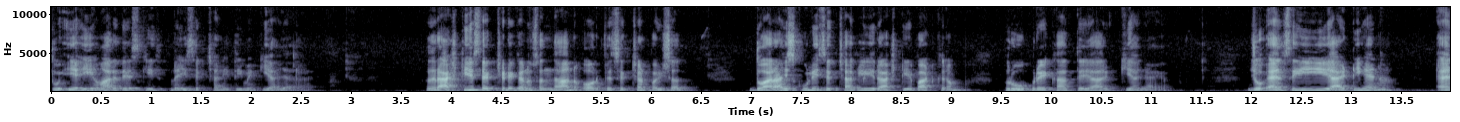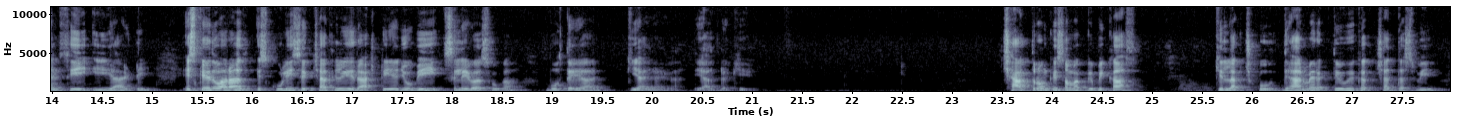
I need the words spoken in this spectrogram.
तो यही हमारे देश की नई शिक्षा नीति में किया जा रहा है। राष्ट्रीय शैक्षणिक अनुसंधान और प्रशिक्षण परिषद द्वारा स्कूली शिक्षा के लिए राष्ट्रीय पाठ्यक्रम रूपरेखा तैयार किया जाएगा। जो एन है ना, एन इसके द्वारा स्कूली शिक्षा के लिए राष्ट्रीय जो भी सिलेबस होगा, वो तैयार किया जाएगा। याद रखिए। छात्रों के समग्र विकास के लक्ष्य को ध्यान में रखते हुए कक्षा दसवीं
